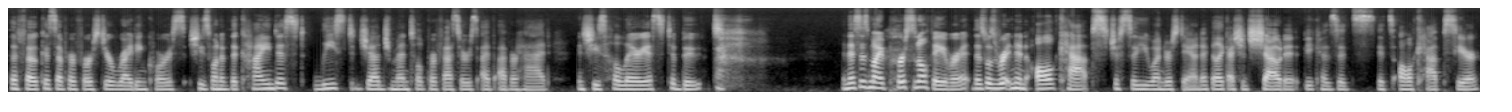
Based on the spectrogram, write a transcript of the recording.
the focus of her first year writing course. She's one of the kindest, least judgmental professors I've ever had, and she's hilarious to boot. And this is my personal favorite. This was written in all caps, just so you understand. I feel like I should shout it because it's it's all caps here.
